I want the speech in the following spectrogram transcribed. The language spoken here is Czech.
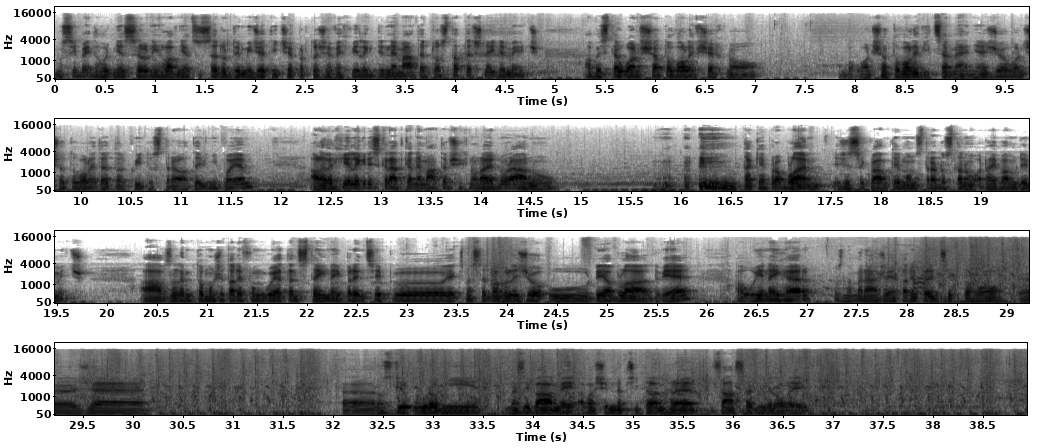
Musí být hodně silný, hlavně co se do damage týče, protože ve chvíli, kdy nemáte dostatečný damage, abyste one-shotovali všechno, nebo one-shotovali více méně, že jo, one-shotovali, to je takový dost relativní pojem, ale ve chvíli, kdy zkrátka nemáte všechno na jednu ránu, tak je problém, že se k vám ty monstra dostanou a dají vám damage. A vzhledem k tomu, že tady funguje ten stejný princip, eh, jak jsme se bavili, že u Diabla 2 a u jiných her, to znamená, že je tady princip toho, eh, že eh, rozdíl úrovní mezi vámi a vaším nepřítelem hraje zásadní roli,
